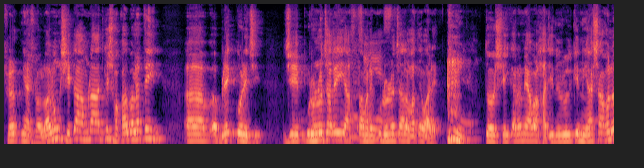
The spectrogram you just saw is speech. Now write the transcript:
ফেরত নিয়ে আসা হলো। এবং সেটা আমরা আজকে সকালবেলাতেই ব্রেক করেছি যে পুরনো চালেই আসতাম মানে পুরনো চাল হতে পারে। তো সেই কারণে আবার হাজি নুরুলকে নিয়ে আসা হলো।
